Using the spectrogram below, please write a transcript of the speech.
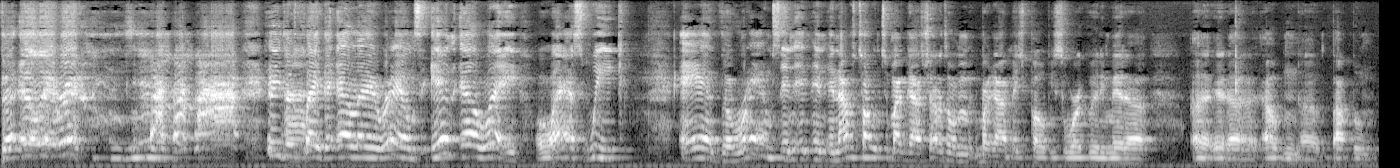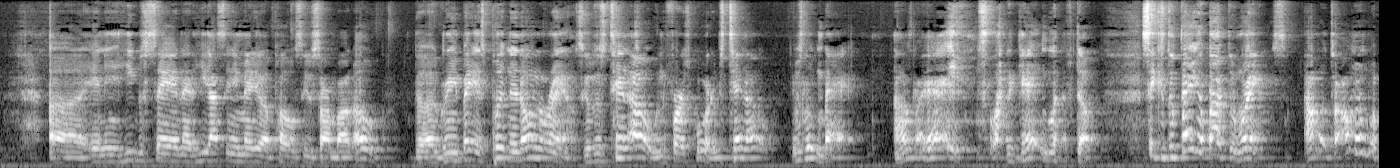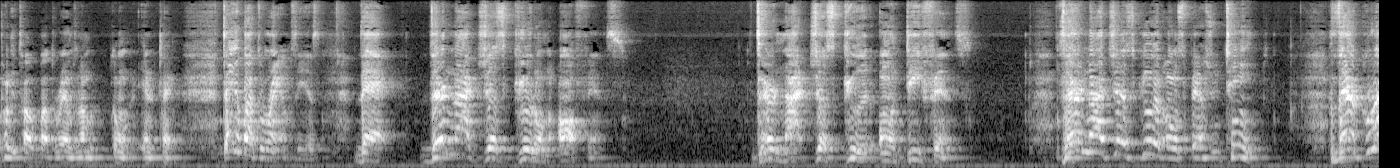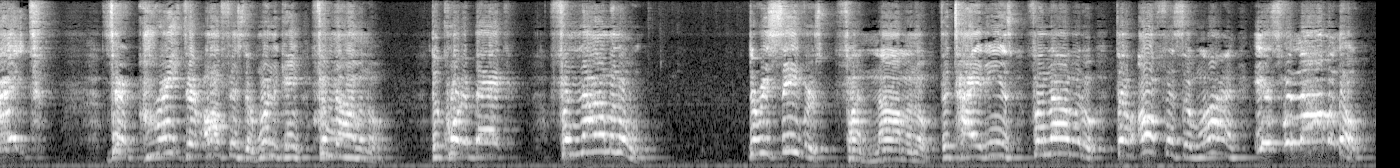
the LA Rams. he just played the LA Rams in LA last week. And the Rams, and, and, and I was talking to my guy, shout out to my guy Mitch Pope, used to work with him at, uh, uh, at uh, out in uh, Boom. Uh, and he, was saying that he, I seen him made a post, he was talking about, oh, the Green Bay is putting it on the Rams. It was 10-0 in the first quarter. It was 10-0. It was looking bad. I was like, hey, it's a lot of game left up. See, because the thing about the Rams, I'm gonna, talk, I'm gonna probably talk about the Rams and I'm going to entertain. The thing about the Rams is that they're not just good on offense. They're not just good on defense. They're not just good on special teams. They're great. They're great. Their offense, their running game, phenomenal. The quarterback, phenomenal. The receivers, phenomenal. The tight ends, phenomenal. The offensive line is phenomenal.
